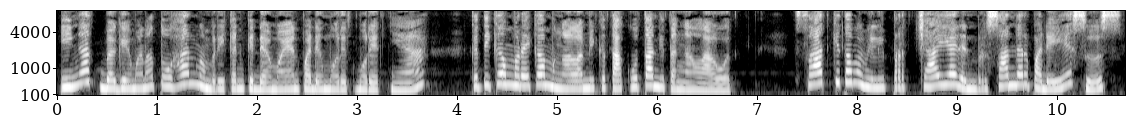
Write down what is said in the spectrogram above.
Ingat bagaimana Tuhan memberikan kedamaian pada murid-muridnya ketika mereka mengalami ketakutan di tengah laut. Saat kita memilih percaya dan bersandar pada Yesus,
